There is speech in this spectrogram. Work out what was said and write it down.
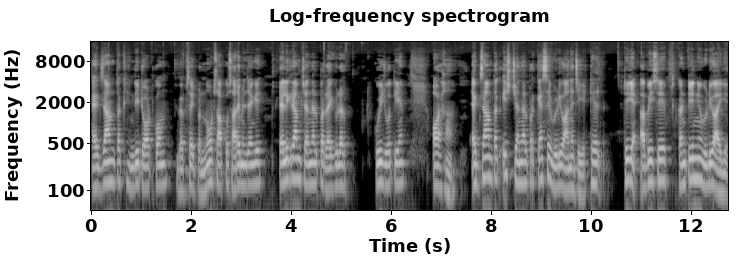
एग्ज़ाम तक हिंदी डॉट कॉम वेबसाइट पर नोट्स आपको सारे मिल जाएँगे। टेलीग्राम चैनल पर रेगुलर क्विज होती है। और हाँ एग्ज़ाम तक इस चैनल पर कैसे वीडियो आने चाहिए ठीक है, अभी से कंटिन्यू वीडियो आएगी।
